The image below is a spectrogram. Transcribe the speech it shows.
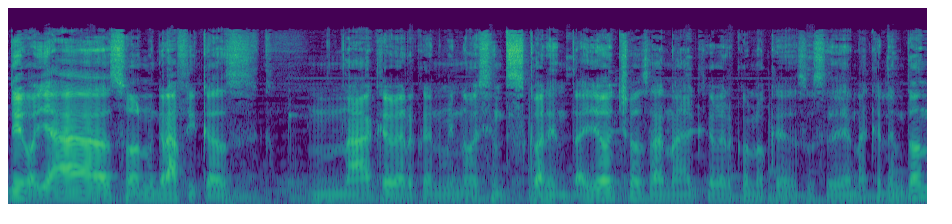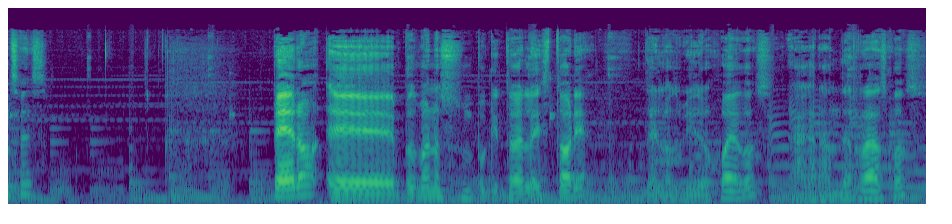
Digo, ya son gráficas nada que ver con 1948, o sea, nada que ver con lo que sucedía en aquel entonces. Pero, eh, pues bueno, es un poquito de la historia de los videojuegos, a grandes rasgos.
